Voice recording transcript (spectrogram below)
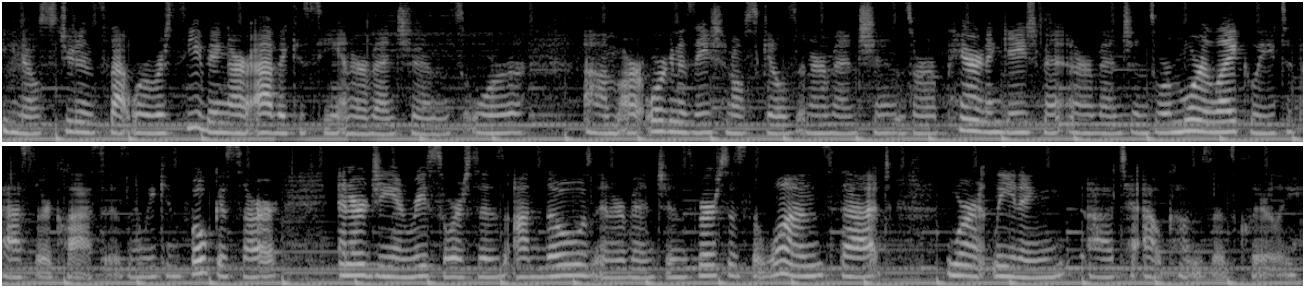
you know, students that were receiving our advocacy interventions or um, our organizational skills interventions or our parent engagement interventions were more likely to pass their classes. And we can focus our energy and resources on those interventions versus the ones that weren't leading uh, to outcomes as clearly.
